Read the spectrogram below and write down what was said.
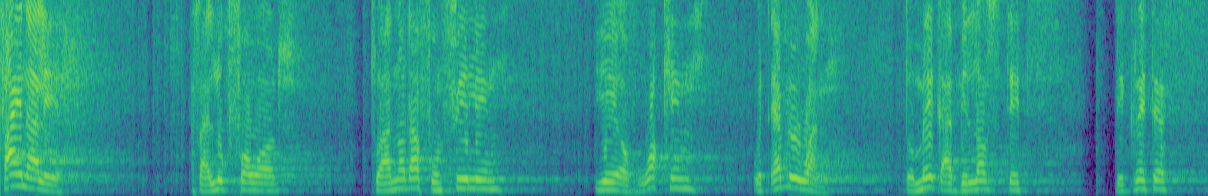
Finally, as I look forward to another fulfilling year of working with everyone to make our beloved state the greatest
